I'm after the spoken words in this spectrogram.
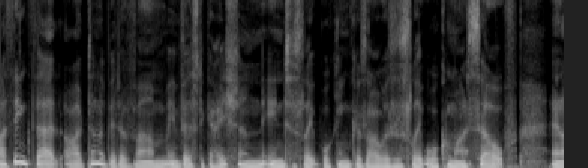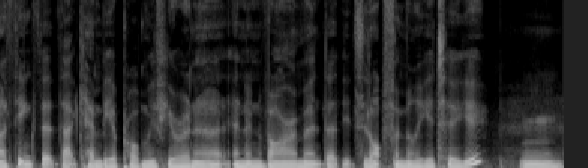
I think that I've done a bit of um, investigation into sleepwalking because I was a sleepwalker myself, and I think that that can be a problem if you're in a, an environment that it's not familiar to you. Mm.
